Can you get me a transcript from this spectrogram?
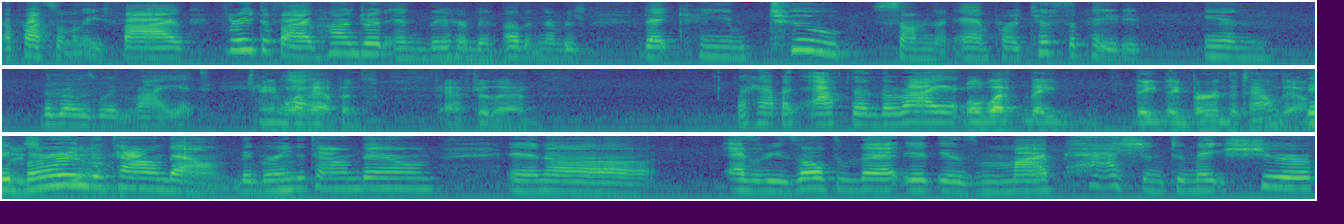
approximately five, three to 500, and there have been other numbers that came to Sumner and participated in the Rosewood riot. And what happened after that? What happened after the riot? Well, what they they, they burned the town down. They basically, burned yeah. the town down. They burned the town down, and uh, as a result of that, it is my passion to make sure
